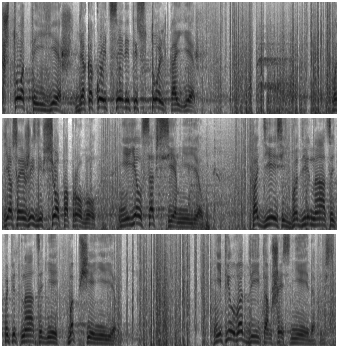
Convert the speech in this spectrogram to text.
Что ты ешь? Для какой цели ты столько ешь? Вот я в своей жизни все попробовал. Не ел, совсем не ел. По 10, по 12, по 15 дней. Вообще не ел. Не пил воды там 6 дней, допустим.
